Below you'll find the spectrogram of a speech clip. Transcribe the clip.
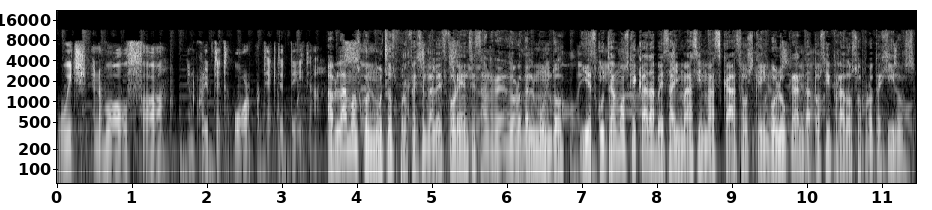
which involve uh, Hablamos con muchos profesionales forenses alrededor del mundo y escuchamos que cada vez hay más y más casos que involucran datos cifrados o protegidos.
